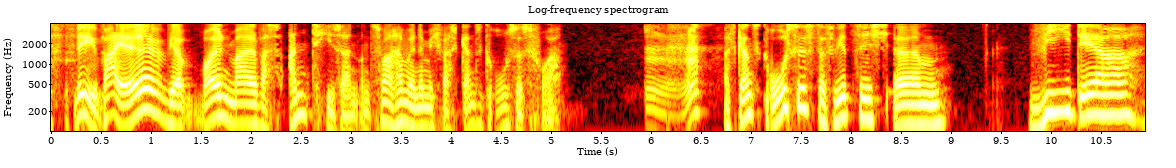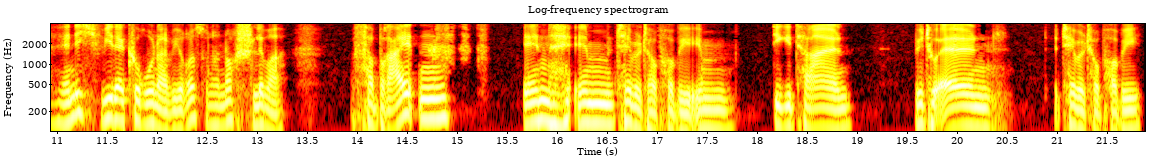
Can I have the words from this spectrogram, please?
Nee, weil wir wollen mal was anteasern. Und zwar haben wir nämlich was ganz Großes vor. Mhm. Was ganz Großes, das wird sich ähm, wie der, ja nicht wie der Coronavirus, sondern noch schlimmer, verbreiten in, im Tabletop-Hobby, im digitalen, virtuellen Tabletop-Hobby.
